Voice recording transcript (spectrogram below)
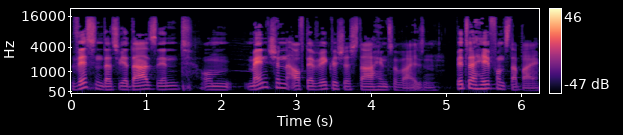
wissen, dass wir da sind, um Menschen auf der wirkliche Star hinzuweisen. Bitte hilf uns dabei.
